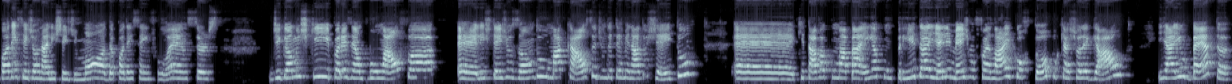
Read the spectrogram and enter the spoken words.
Podem ser jornalistas de moda, podem ser influencers. Digamos que, por exemplo, um alfa é, ele esteja usando uma calça de um determinado jeito, é, que estava com uma bainha comprida e ele mesmo foi lá e cortou porque achou legal. E aí o beta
